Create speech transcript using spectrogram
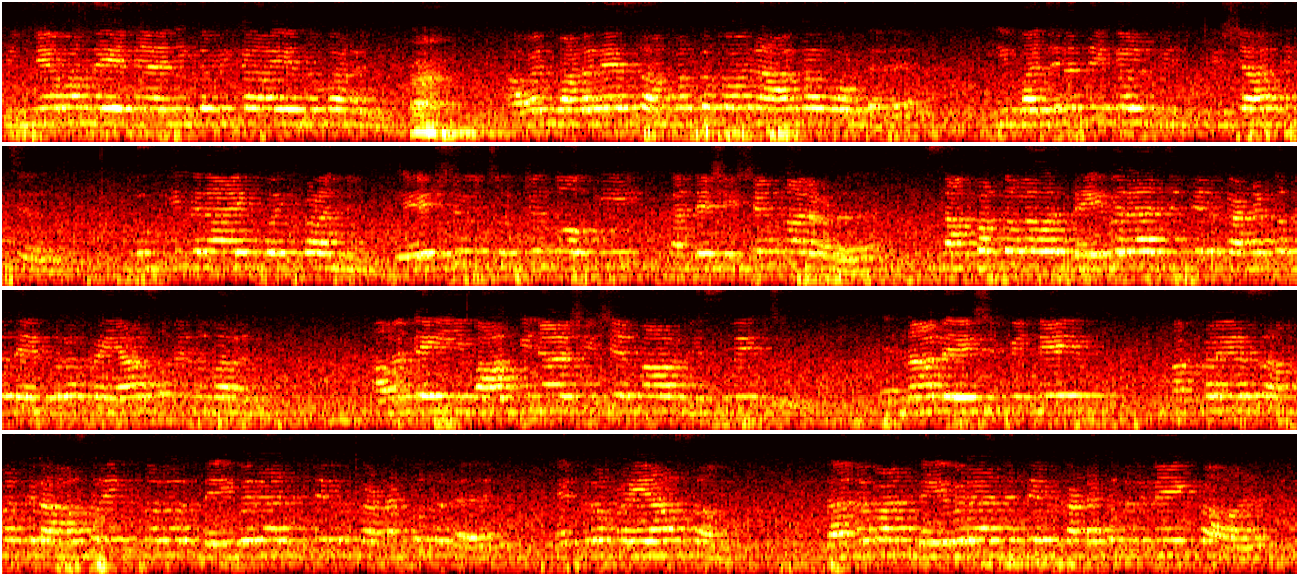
പിന്നെ വന്ന് എന്നെ അനുഗമിക്ക. പറഞ്ഞു. അവൻ വളരെ സമ്പന്നവനാകൊണ്ട് ഈ വചനത്തിങ്കൽ വി- വിഷാദിച്ച് ദുഃഖിതനായി പോയി കളഞ്ഞു യേശു ചുറ്റും നോക്കി തന്റെ ശിഷ്യന്മാരോട് സമ്പത്തുള്ളവർ ദൈവരാജ്യത്തിൽ കടക്കുന്നത് എത്ര പ്രയാസം എന്ന് പറഞ്ഞു. അവന്റെ ഈ വാക്കിനാൽ ശിഷ്യന്മാർ വിസ്മയിച്ചു. എന്നാൽ യേശു പിന്നെയും മക്കളെ സമ്പത്തിൽ ആശ്രയിക്കുന്നവർ ദൈവരാജ്യത്തിൽ കടക്കുന്നത് എത്ര പ്രയാസം. ധനവാൻ ദൈവരാജ്യത്തിൽ കടക്കുന്നതിനേക്കാൾ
